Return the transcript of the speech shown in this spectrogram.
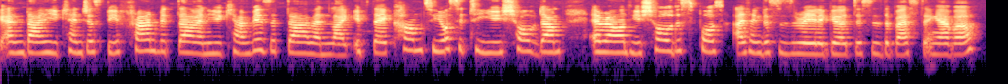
and then you can just be friend with them and you can visit them and like if they come to your city you show them around you show the sports I think this is really good this is the best thing ever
